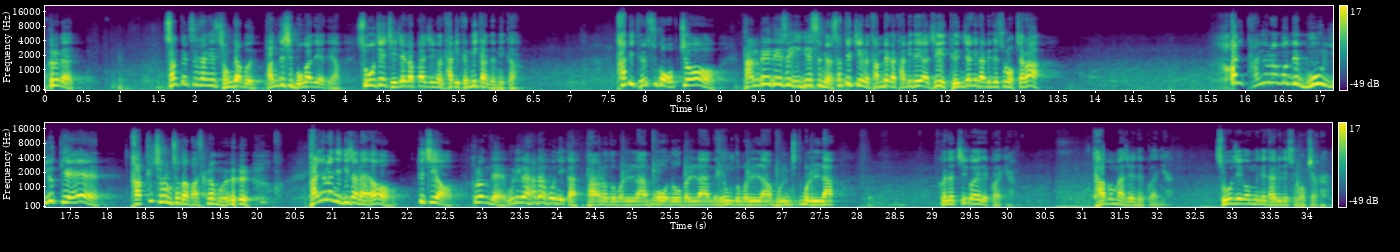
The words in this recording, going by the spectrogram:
그러면 선택 세상에서 정답은 반드시 뭐가 돼야 돼요? 소재, 제재가 빠진 건 답이 됩니까? 안 됩니까? 답이 될 수가 없죠. 담배에 대해서 얘기했으면 선택지에는 담배가 답이 돼야지 된장이 답이 될 수는 없잖아. 아니 당연한 건데 뭘 이렇게 다큐처럼 쳐다봐 사람을. 당연한 얘기잖아요. 그치요? 그런데 우리가 하다 보니까 단어도 몰라, 뭐도 몰라, 내용도 몰라, 뭔지도 몰라. 거기다 찍어야 될 거 아니야. 답은 맞아야 될 거 아니야. 소재가 없는 게 답이 될 수는 없잖아.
